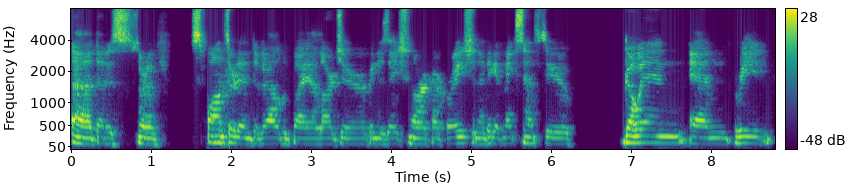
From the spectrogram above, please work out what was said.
uh, that is sort of sponsored and developed by a larger organization or a corporation, I think it makes sense to go in and read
